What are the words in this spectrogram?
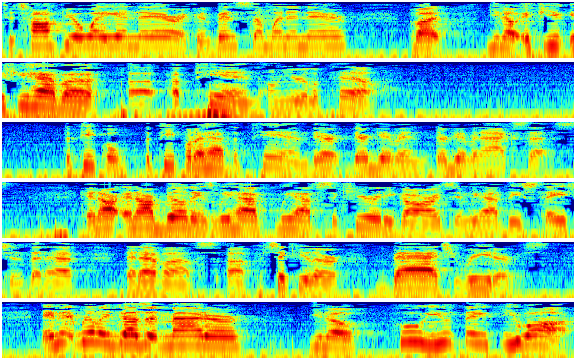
to talk your way in there and convince someone in there, but you know, if you if you have a, a, a pin on your lapel, the people the people that have the pin, they're they're given they're given access. In our in our buildings, we have we have security guards and we have these stations that have that have uh, a, a uh, particular badge readers, and it really doesn't matter, you know, who you think you are.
